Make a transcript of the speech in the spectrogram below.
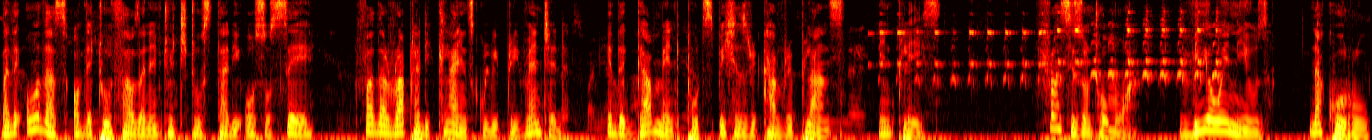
But the authors of the 2022 study also say further raptor declines could be prevented if the government put species recovery plans in place. Francis ontomoa VOA News, Nakuru,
